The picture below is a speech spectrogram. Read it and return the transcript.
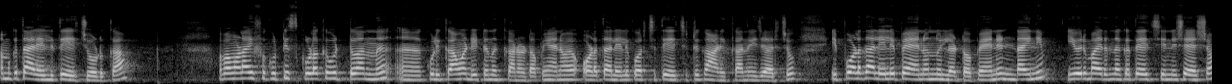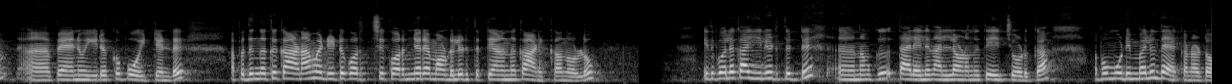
നമുക്ക് തലയിൽ തേച്ച് കൊടുക്കാം. അപ്പോൾ ഐഫ് കുട്ടി സ്കൂളൊക്കെ വിട്ട് വന്ന് കുളിക്കാൻ വേണ്ടിയിട്ട് നിൽക്കുകയാണ് കേട്ടോ. അപ്പോൾ ഞാൻ ഓളെ തലയിൽ കുറച്ച് തേച്ചിട്ട് കാണിക്കാമെന്ന് വിചാരിച്ചു. ഇപ്പോൾ ഓളെ തലയിൽ പേനൊന്നും ഇല്ല കേട്ടോ. പേന ഉണ്ടായിനും ഈ ഒരു മരുന്നൊക്കെ തേച്ചതിന് ശേഷം പേനും ഈരൊക്കെ പോയിട്ടുണ്ട്. അപ്പോൾ നിങ്ങൾക്ക് കാണാൻ വേണ്ടിയിട്ട് കുറച്ച് കുറഞ്ഞൊരു എമൗണ്ടിൽ എടുത്തിട്ട് ഞാനൊന്ന് കാണിക്കാമെന്നുള്ളൂ ഇതുപോലെ കയ്യിലെടുത്തിട്ട് നമുക്ക് തലയിൽ നല്ലോണം ഒന്ന് തേച്ച് കൊടുക്കുക. അപ്പോൾ മുടിമ്മലും തേക്കണം കേട്ടോ.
